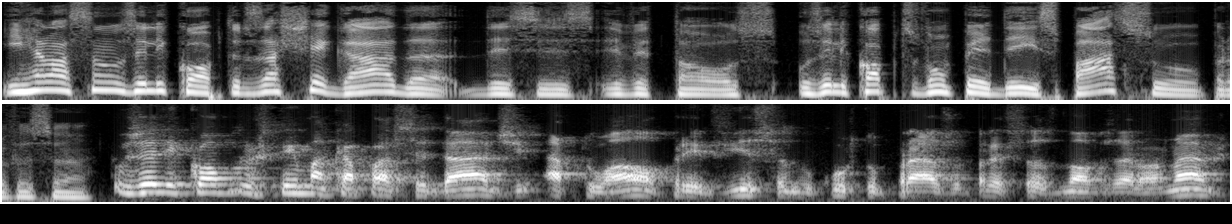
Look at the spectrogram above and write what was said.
Em relação aos helicópteros, a chegada desses eVTOLs, os helicópteros vão perder espaço, professor? Os helicópteros têm uma capacidade atual prevista no curto prazo para essas novas aeronaves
